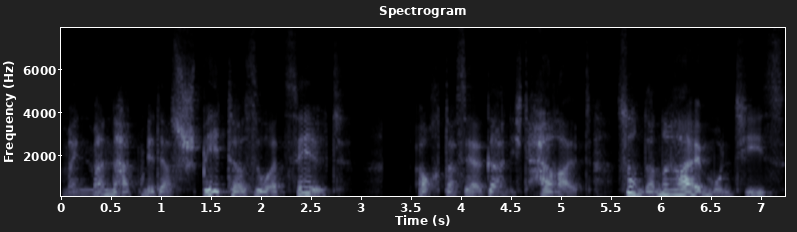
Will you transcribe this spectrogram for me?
Mein Mann hat mir das später so erzählt. Auch dass er gar nicht Harald, sondern Raimund hieß.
